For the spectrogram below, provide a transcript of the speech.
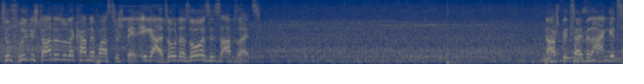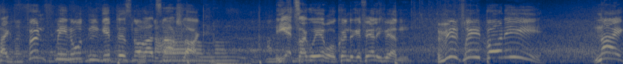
Zu früh gestartet oder kam der Pass zu spät? Egal, so oder so, es ist abseits. Nachspielzeit wird angezeigt. Fünf Minuten gibt es noch als Nachschlag. Jetzt Aguero, könnte gefährlich werden. Wilfried Boni. Nein,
